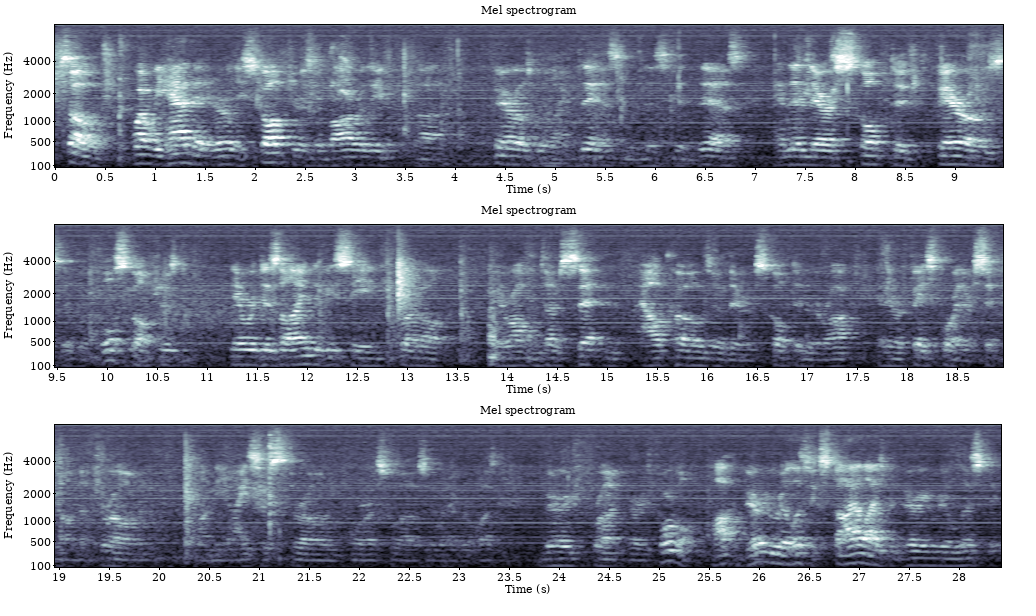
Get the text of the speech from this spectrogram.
So, what we had that in early sculptures, the bas-relief uh, pharaohs were like this, and this did this, and then there are sculpted pharaohs that were full sculptures, they were designed to be seen front on. They were oftentimes set in alcoves, or they were sculpted in the rock, and they were face forward, they were sitting on the throne, on the Isis throne, Horus was, or whatever it was. Very front, very formal, uh, very realistic, stylized, but very realistic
